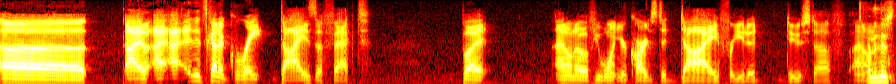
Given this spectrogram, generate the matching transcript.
I, I, I, it's got a great dies effect, but I don't know if you want your cards to die for you to do stuff. I don't. I mean, know. there's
